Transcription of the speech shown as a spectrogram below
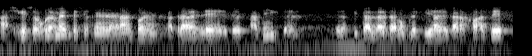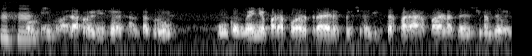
Así que seguramente se generarán con, a través de, del SAMIC, del, Hospital de Alta Complejidad de Carafate, o mismo de la provincia de Santa Cruz, un convenio para poder traer especialistas para, para la atención de,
